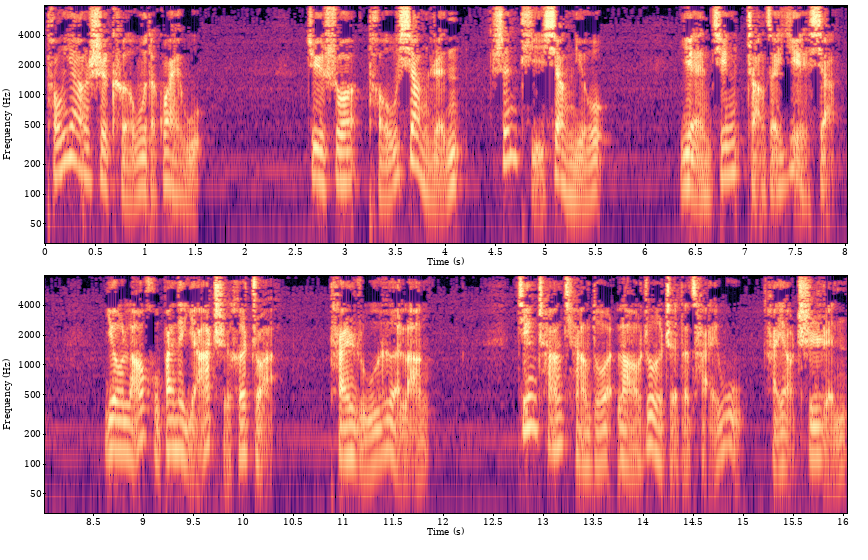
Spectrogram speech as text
同样是可恶的怪物。据说头像人，身体像牛，眼睛长在腋下，有老虎般的牙齿和爪，贪如恶狼，经常抢夺老弱者的财物，还要吃人。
